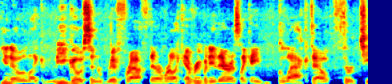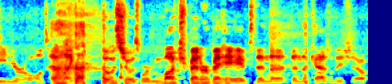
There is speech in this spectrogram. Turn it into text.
you know like migos and riff raff there where like everybody there is like a blacked out 13 year old and like those shows were much better behaved than the than the casualty show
